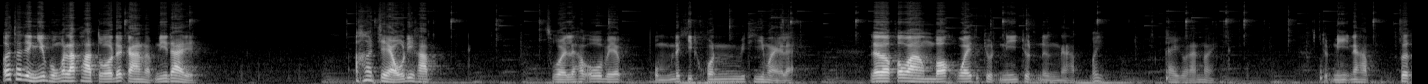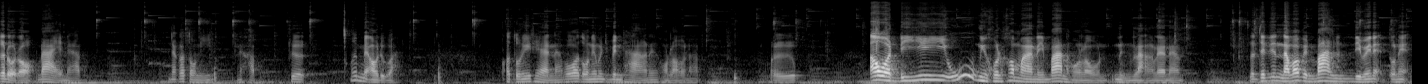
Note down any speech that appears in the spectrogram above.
เอ้ยถ้าอย่างนี้ผมก็ลักพาตัวด้วยการแบบนี้ได้ดิอ้าวแจ๋วดิครับ สวยเลยครับโอเบฟผมได้คิดค้นวิธีใหม่แหละ แล้วเราก็วางบล็อกไว้จุดนี้จุดหนึ่งนะครับเฮ้ยไกลกว่านั้นหน่อย จุดนี้นะครับ เพื่อกระโดดออกได้นะครับ แล้วก็ตรงนี้นะครับ เพื่อเฮ้ยไม่เอาดีกว่าเอาตรงนี้แทนนะเพราะว่าตรงนี้มันจะเป็นทางนึงของเรานะครับปึ๊บเอาวัดดีอู้มีคนเข้ามาในบ้านของเราหนึ่งหลังแล้วนะครับ เราจะเรียกนับว่าเป็นบ้านดีไหมเนี่ยตรงเนี้ย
